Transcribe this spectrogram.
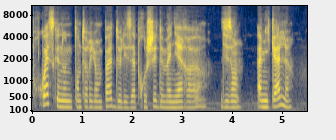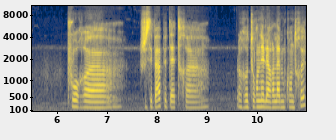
Pourquoi est-ce que nous ne tenterions pas de les approcher de manière, euh, disons, amicale pour, euh, je sais pas, peut-être euh, retourner leur lame contre eux?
